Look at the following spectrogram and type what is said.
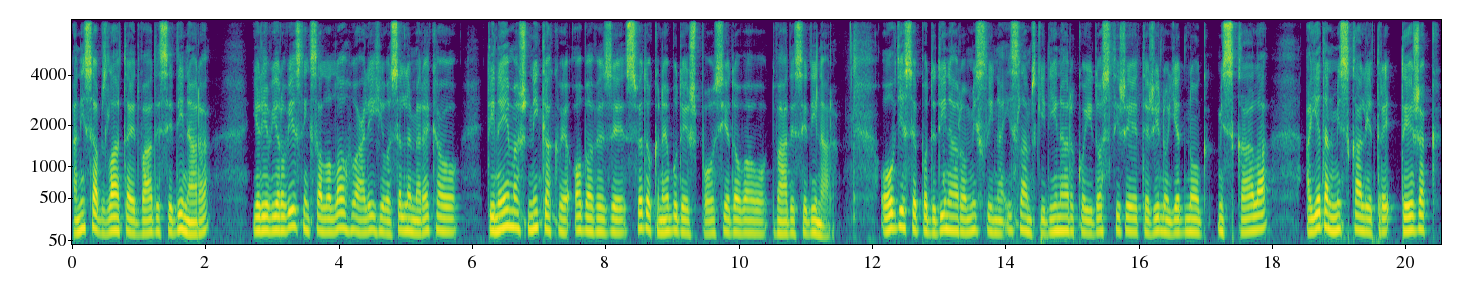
a nisab zlata je 20 dinara, jer je vjerovjesnik sallallahu alihi wasallam rekao ti nemaš nikakve obaveze sve dok ne budeš posjedovao 20 dinara. Ovdje se pod dinarom misli na islamski dinar koji dostiže težinu jednog miskala, a jedan miskal je težak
